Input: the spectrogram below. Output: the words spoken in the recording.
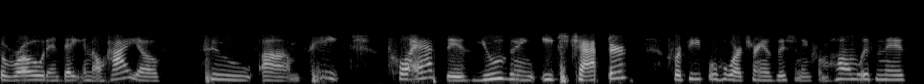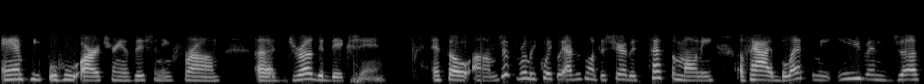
the road in Dayton, Ohio, to um, teach classes using each chapter for people who are transitioning from homelessness and people who are transitioning from uh, drug addiction. And so, um, just really quickly, I just want to share this testimony of how it blessed me even just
